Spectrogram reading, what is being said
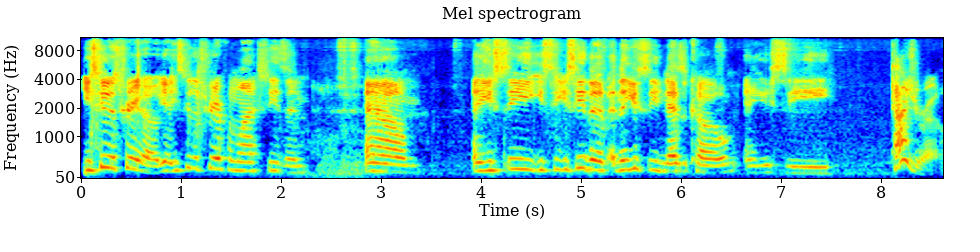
you see the trio. Yeah, you see the trio from last season. Um, and you see, you see, you see them, and then you see Nezuko, and you see Tanjiro,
